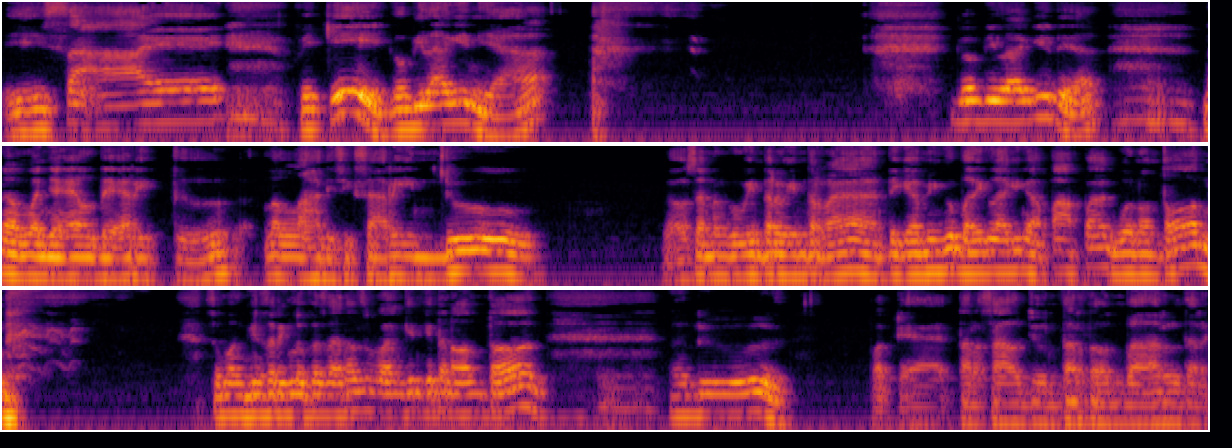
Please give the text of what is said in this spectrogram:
Bisa eh. Vicky, gue bilangin ya Gue bilangin ya. Namanya LDR itu Lelah disiksa rindu. Gak usah nunggu winter-winteran. Tiga minggu balik lagi gak apa-apa Gue nonton. Semakin sering lu ke sana Semakin kita nonton. Aduh pakai tar salju ntar tahun baru tar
